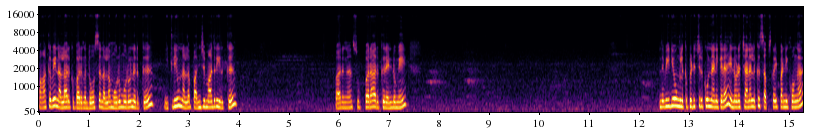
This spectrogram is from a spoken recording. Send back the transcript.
பார்க்கவே நல்லா இருக்குது பாருங்கள் தோசை நல்லா மொறு மொறுன்னு இருக்குது இட்லியும் நல்லா பஞ்சு மாதிரி இருக்குது பாருங்கள் சூப்பராக இருக்குது ரெண்டுமே. இந்த வீடியோ உங்களுக்கு பிடிச்சிருக்குன்னு நினைக்கிறேன். என்னோட சேனலுக்கு சப்ஸ்கிரைப் பண்ணிக்கோங்க.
